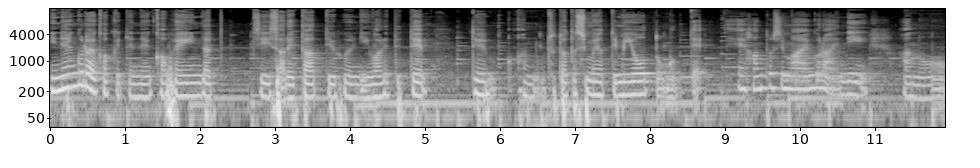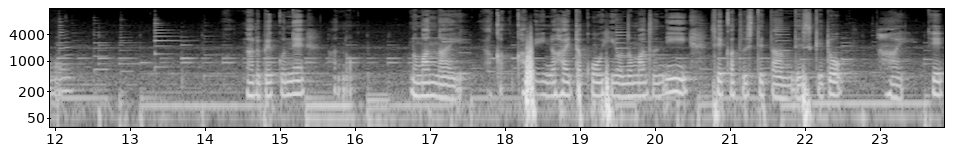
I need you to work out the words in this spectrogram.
2年ぐらいかけてねカフェイン立ちされたっていう風に言われててであのちょっと私もやってみようと思って。で半年前ぐらいにあのなるべくねあの飲まないカフェインの入ったコーヒーを飲まずに生活してたんですけどはい。で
